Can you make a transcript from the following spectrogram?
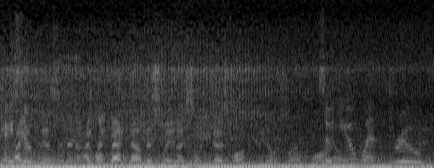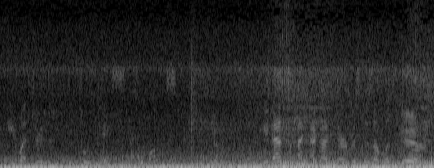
Okay, so. this, and then I went back down this way, and I saw you guys walking the other side of the barn. So you went through, you went through the, the food case toolbox. Yeah. Okay, that's, I, I got nervous because I wasn't. Yeah. Through.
